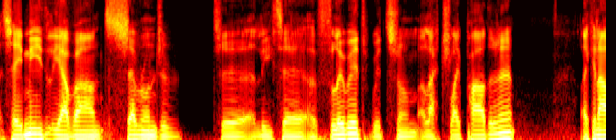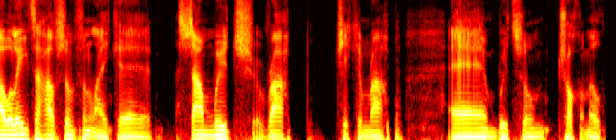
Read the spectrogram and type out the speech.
Say immediately have around seven hundred to a liter of fluid with some electrolyte powder in it. Like an hour later, have something like a, a sandwich, a wrap, chicken wrap, um, with some chocolate milk,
